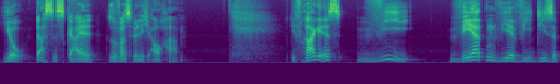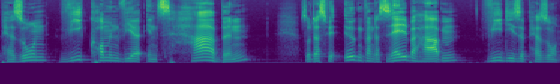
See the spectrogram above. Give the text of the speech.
yo, das ist geil, sowas will ich auch haben. Die Frage ist, wie werden wir wie diese Person, wie kommen wir ins Haben, sodass wir irgendwann dasselbe haben wie diese Person.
